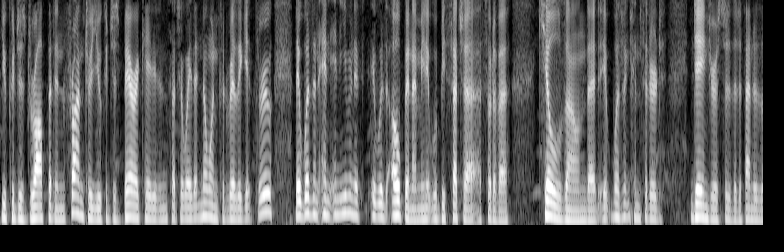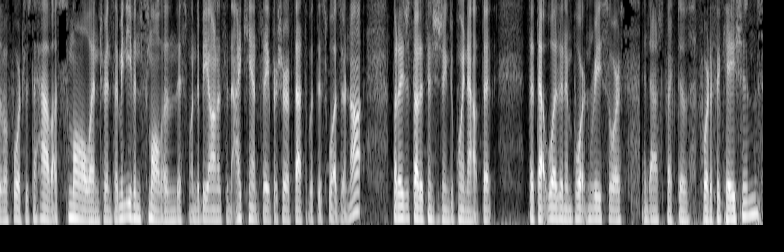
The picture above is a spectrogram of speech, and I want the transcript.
you could just drop it in front or you could just barricade it in such a way that no one could really get through. It wasn't, and, and even if it was open, I mean, it would be such a, a sort of a kill zone that it wasn't considered dangerous to the defenders of a fortress to have a small entrance. I mean, even smaller than this one, to be honest. And I can't say for sure if that's what this was or not, but I just thought it's interesting to point out that that that was an important resource and aspect of fortifications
